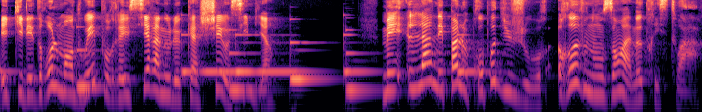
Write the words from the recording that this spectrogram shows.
et qu'il est drôlement doué pour réussir à nous le cacher aussi bien. Mais là n'est pas le propos du jour, revenons-en à notre histoire.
